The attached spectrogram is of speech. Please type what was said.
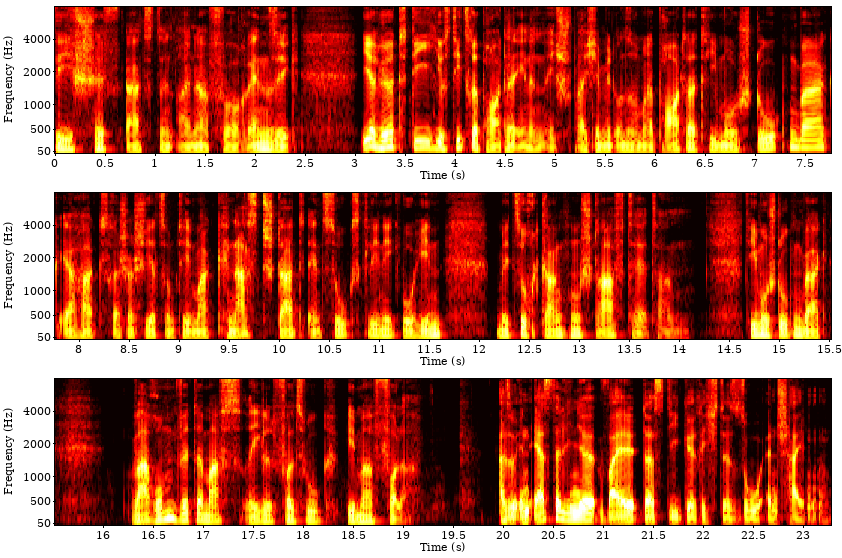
Die Chefärztin einer Forensik. Ihr hört die JustizreporterInnen. Ich spreche mit unserem Reporter Timo Stukenberg. Er hat recherchiert zum Thema Knaststadt, Entzugsklinik, wohin mit suchtkranken Straftätern. Timo Stukenberg, warum wird der Maßregelvollzug immer voller? Also in erster Linie, weil das die Gerichte so entscheiden.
